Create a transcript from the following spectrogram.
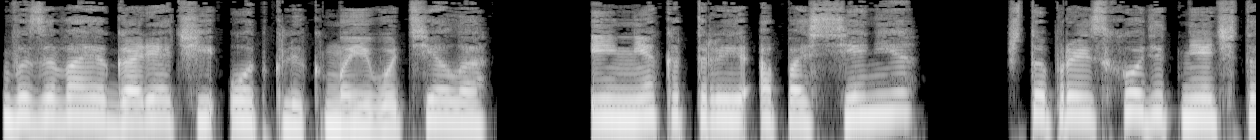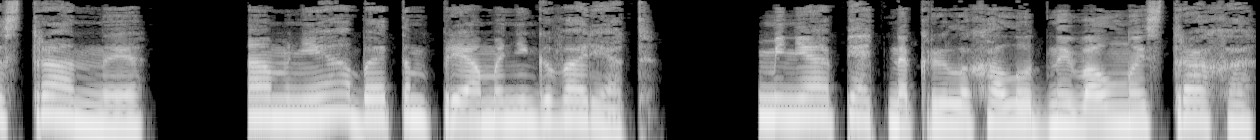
вызывая горячий отклик моего тела и некоторые опасения, что происходит нечто странное, А мне об этом прямо не говорят. Меня опять накрыло холодной волной страха.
